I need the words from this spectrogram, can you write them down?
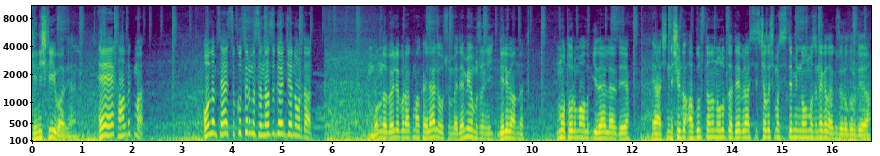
genişliği var yani. Ee kaldık mı? Oğlum sen scooter mısın? Nasıl döneceksin oradan? Bunu da böyle bırakmak helal olsun be demiyor musun delikanlı? Motorumu alıp giderler diye. Ya şimdi şurada Agusta'nın olup da debriyajsız çalışma sisteminin olması ne kadar güzel olurdu ya.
